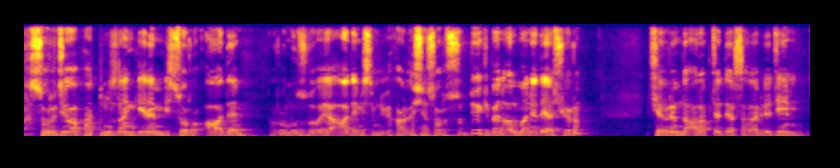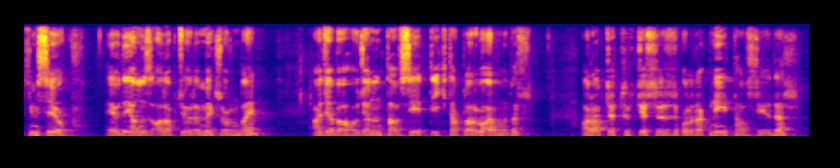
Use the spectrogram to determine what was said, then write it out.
soru cevap hattımızdan gelen bir soru. Adem Rumuzlu veya Adem isimli bir kardeşin sorusu. Diyor ki ben Almanya'da yaşıyorum. Çevremde Arapça ders alabileceğim kimse yok. Evde yalnız Arapça öğrenmek zorundayım. Acaba hocanın tavsiye ettiği kitaplar var mıdır? Arapça Türkçe sözlük olarak neyi tavsiye eder?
